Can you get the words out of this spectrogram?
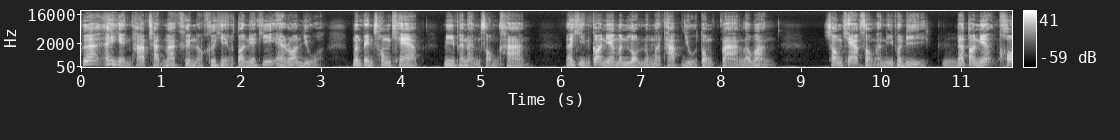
เพื่อให้เห็นภาพชัดมากขึ้นเนาะคือเหวตอนเนี้ยที่แอรอนอยู่อะมันเป็นช่องแคบมีผนังสองข้าง แล้วหินก้อนเนี้ยมันหล่นลงมาทับอยู่ตรงกลางระหว่าง ช่องแคบสองอันนี้พอดีอืมและตอนเนี้ยข้อ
